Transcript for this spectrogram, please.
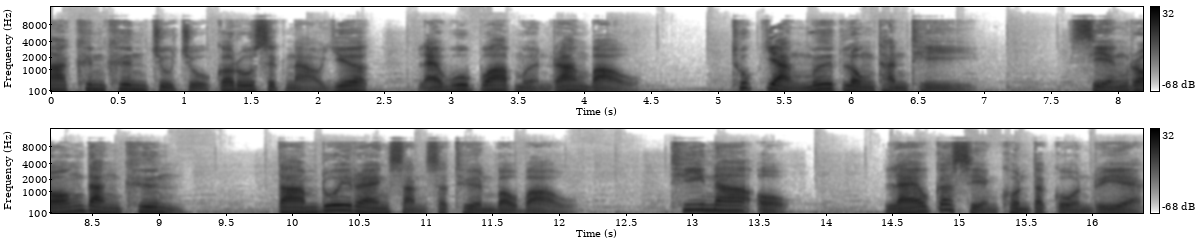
มากขึ้นขึ้นจู่ๆก็รู้สึกหนาวเยือก และวูบวาบเหมือนร่างเบา ทุกอย่างมืดลงทันที เสียงร้องดังขึ้น ตามด้วยแรงสั่นสะเทือนเบาๆ ที่หน้าอก แล้วก็เสียงคนตะโกนเรียก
